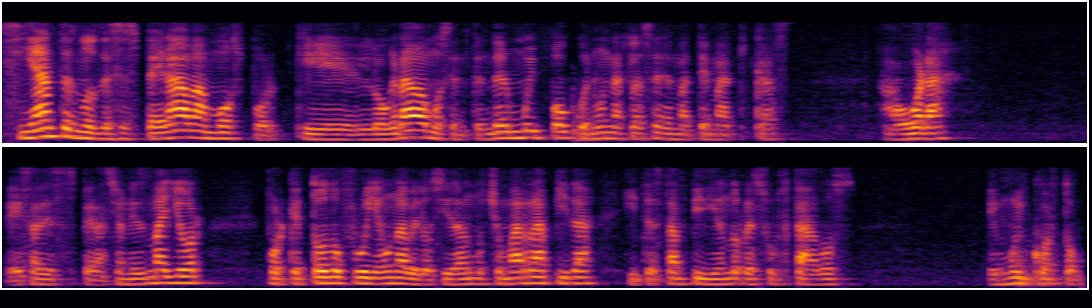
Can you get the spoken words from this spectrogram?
Si antes nos desesperábamos porque lográbamos entender muy poco en una clase de matemáticas, ahora esa desesperación es mayor porque todo fluye a una velocidad mucho más rápida y te están pidiendo resultados en muy corto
